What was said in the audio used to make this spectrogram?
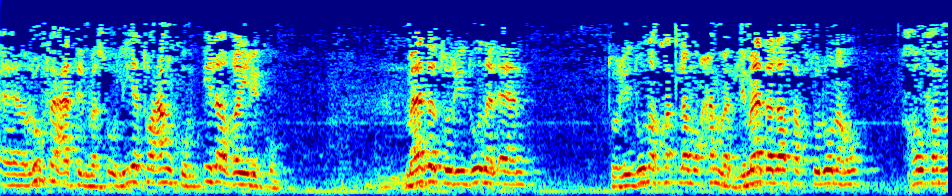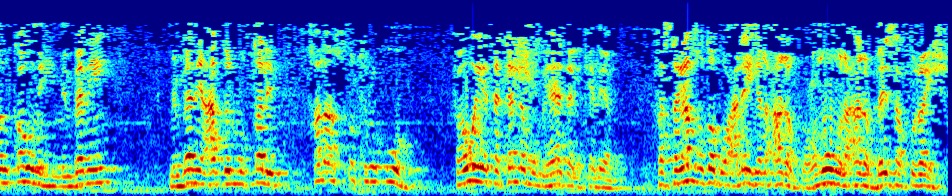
رفعت المسؤولية عنكم إلى غيركم. ماذا تريدون الآن؟ تريدون قتل محمد. لماذا لا تقتلونه؟ خوفا من قومه من بني من بني عبد المطلب. خلاص اتركوه. فهو يتكلم بهذا الكلام. فسيغضب عليه العرب عموم العرب ليس قريش.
